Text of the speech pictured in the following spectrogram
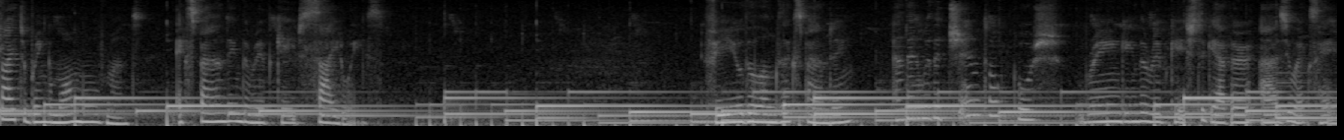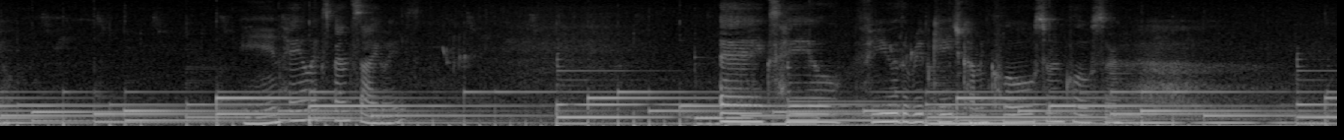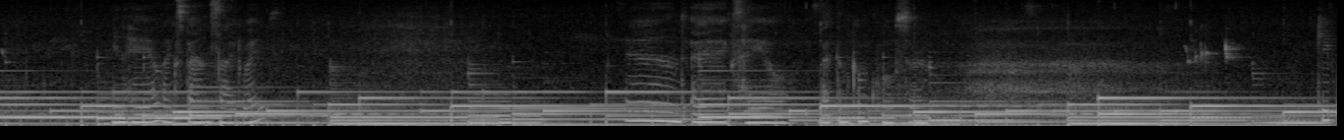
try to bring more movement, expanding the rib cage sideways. Feel the lungs expanding, and then with a gentle push, bringing the rib cage together as you exhale.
